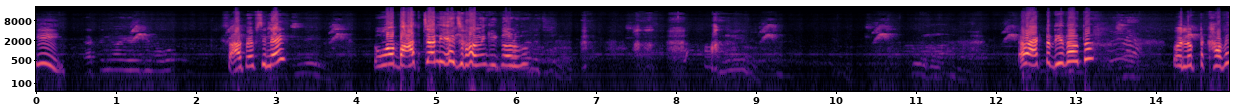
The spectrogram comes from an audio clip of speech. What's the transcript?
কি? আর পেপসি নেই? ও বাচ্চা নিয়েছে, আমি কি করব? একটা দিয়ে দাও তো। ওই লোকটা খাবে।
